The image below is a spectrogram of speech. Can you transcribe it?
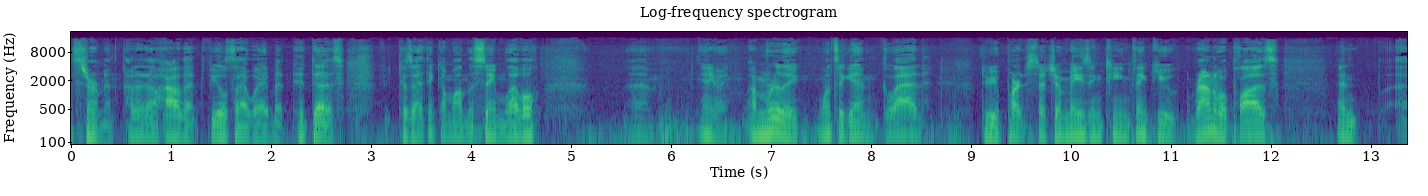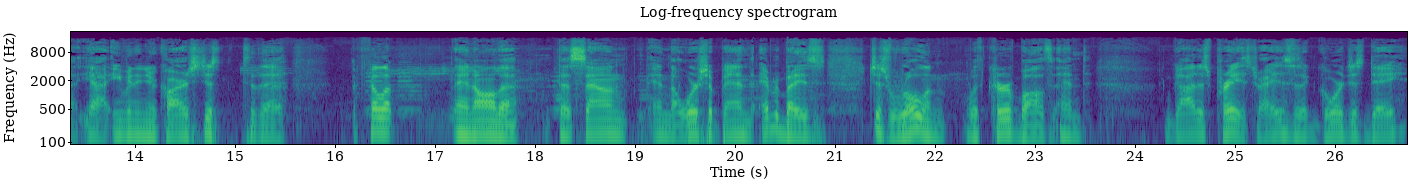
sermon. I don't know how that feels that way, but it does because I think I'm on the same level. Um, anyway, I'm really once again glad to be a part of such an amazing team. Thank you. Round of applause, and uh, yeah, even in your cars, just to the, the Philip and all the the sound and the worship band. Everybody's just rolling with curveballs and. God is praised, right? This is a gorgeous day,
